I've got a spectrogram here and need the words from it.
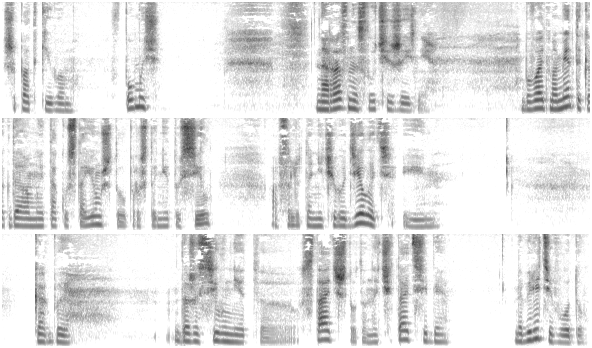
шепотки вам в помощь на разные случаи жизни. Бывают моменты, когда мы так устаем, что просто нету сил абсолютно ничего делать, и как бы даже сил нет э, встать, что-то начитать себе. Наберите воду,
